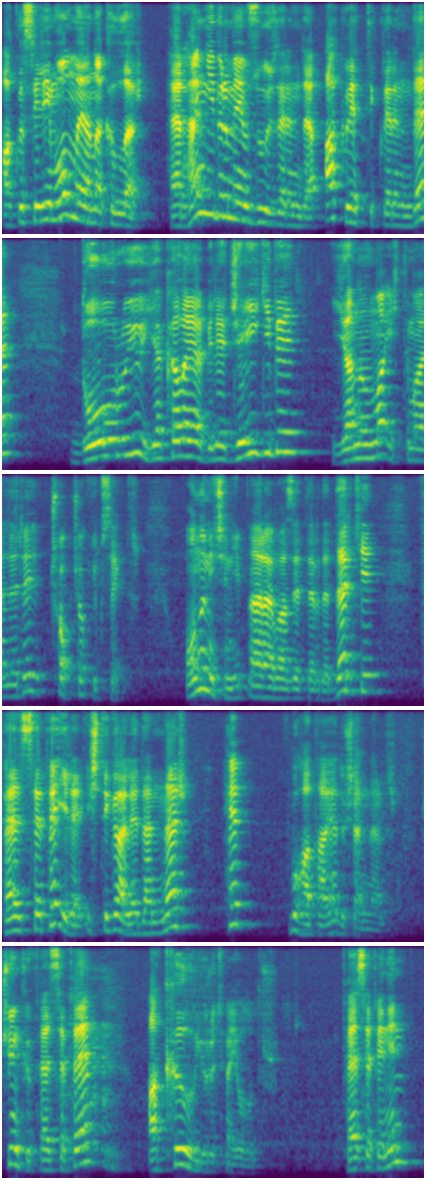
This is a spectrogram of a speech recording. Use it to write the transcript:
Aklı selim olmayan akıllar herhangi bir mevzu üzerinde aklettiklerinde doğruyu yakalayabileceği gibi yanılma ihtimalleri çok çok yüksektir. Onun için İbn Arabi Hazretleri de der ki felsefe ile iştigal edenler hep bu hataya düşenlerdir. Çünkü felsefe akıl yürütme yoludur. Felsefenin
